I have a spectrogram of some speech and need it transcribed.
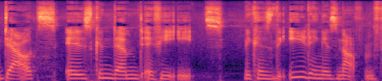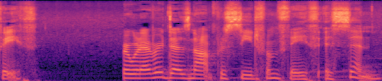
doubts is condemned if he eats, because the eating is not from faith. For whatever does not proceed from faith is sin.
